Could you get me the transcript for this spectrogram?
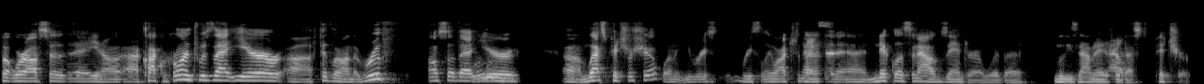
but we're also, uh, you know, uh, Clockwork Orange was that year. Uh, Fiddler on the Roof also that Ooh. year. Um, Last Picture Show, one that you re- recently watched. And Nice. then uh, Nicholas and Alexandra were the movies nominated for Best Picture.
